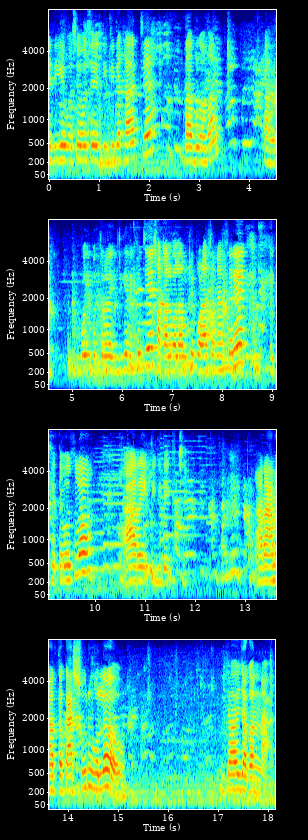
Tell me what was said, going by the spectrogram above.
এদিকে বসে বসে টিভি দেখা যাচ্ছে বাবু আমার খাবে। বইপত্র একদিকে রেখেছে সকালবেলা উঠে পড়াশোনা সেরে এই খেতে বসল আর এই টিভি দেখছে। আর আমার তো কাজ শুরু হলো। জয় জগন্নাথ।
